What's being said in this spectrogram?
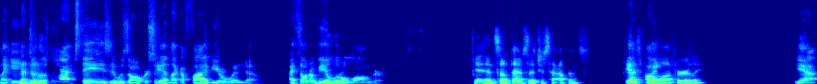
Like after Mhm. those Caps days, it was over. So he had like a five-year window. I thought it'd be a little longer. Yeah, and sometimes that just happens. Yeah, Guys oh, fall off early. Yeah.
